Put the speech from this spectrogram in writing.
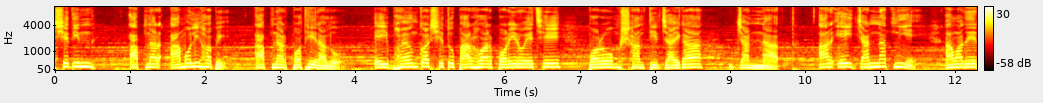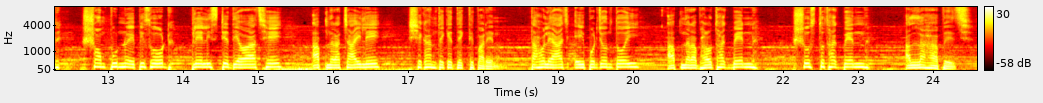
সেদিন আপনার আমলই হবে আপনার পথের আলো। এই ভয়ঙ্কর সেতু পার হওয়ার পরে রয়েছে পরম শান্তির জায়গা, জান্নাত। আর এই জান্নাত নিয়ে আমাদের সম্পূর্ণ এপিসোড প্লেলিস্টে দেওয়া আছে। আপনারা চাইলে সেখান থেকে দেখতে পারেন। তাহলে আজ এই পর্যন্তই। আপনারা ভালো থাকবেন, সুস্থ থাকবেন। আল্লাহ হাফেজ।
